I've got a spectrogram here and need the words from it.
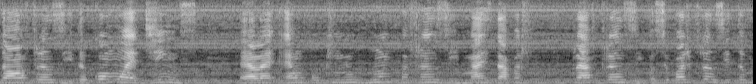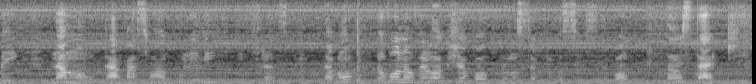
dá uma franzida. Como é jeans, ela é um pouquinho ruim para franzir, mas dá para franzir. Você pode franzir também na mão, tá? Passa uma agulha ali e franze, tá bom? Eu vou no overlock e já volto para mostrar para vocês, tá bom? Então, está aqui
